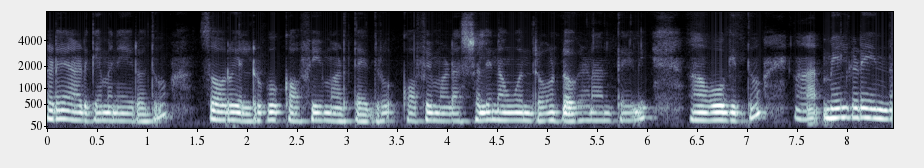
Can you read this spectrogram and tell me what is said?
ಕಡೆ ಅಡುಗೆ ಮನೆ ಇರೋದು. ಸೊ ಅವರು ಎಲ್ರಿಗೂ ಕಾಫಿ ಮಾಡ್ತಾಯಿದ್ರು. ಕಾಫಿ ಮಾಡೋ ಅಷ್ಟರಲ್ಲಿ ನಾವು ಒಂದು ರೌಂಡ್ ಹೋಗೋಣ ಅಂತೇಳಿ ಹೋಗಿದ್ದು. ಮೇಲ್ಗಡೆಯಿಂದ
